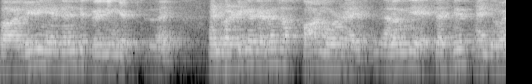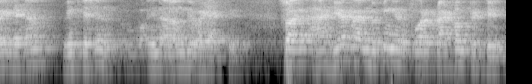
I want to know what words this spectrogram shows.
uh, leading edge and the trailing edge line and vertical datums are spar mode lines along the x-axis and the y datum wing station in along the y-axis. So I, I, here I am looking for a platform to de-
